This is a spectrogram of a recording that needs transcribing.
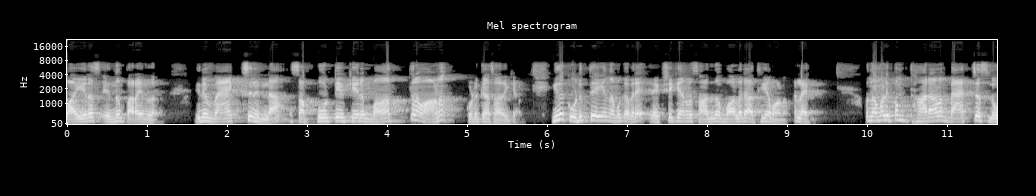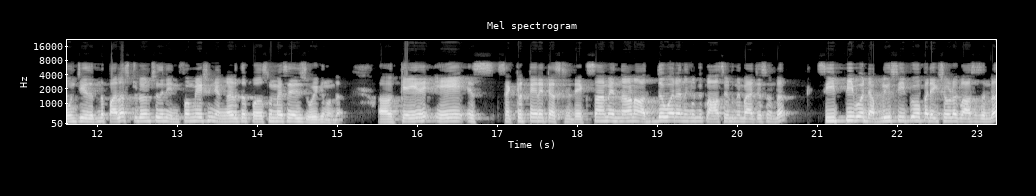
വൈറസ് എന്നും പറയുന്നത്. ഇതിന് വാക്സിൻ ഇല്ല സപ്പോർട്ടീവ് കെയർ മാത്രമാണ് കൊടുക്കാൻ സാധിക്കുക. ഇത് കൊടുത്തു കഴിഞ്ഞാൽ നമുക്ക് അവരെ രക്ഷിക്കാനുള്ള സാധ്യത വളരെ അധികമാണ് അല്ലെ? അപ്പൊ നമ്മളിപ്പം ധാരാളം ബാച്ചസ് ലോഞ്ച് ചെയ്തിട്ടുണ്ട്. പല സ്റ്റുഡൻസ് ഇതിന് ഇൻഫർമേഷൻ ഞങ്ങളുടെ അടുത്ത് പേഴ്സണൽ മെസ്സേജ് ചോദിക്കുന്നുണ്ട്. K A S secretariat assistant exam എന്നാണ് അതുവരെ നിങ്ങൾക്ക് ക്ലാസ് ഇടുന്ന ബാച്ചസ് ഉണ്ട്. C P O W C P O പരീക്ഷയുടെ ക്ലാസ്സസ് ഉണ്ട്.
